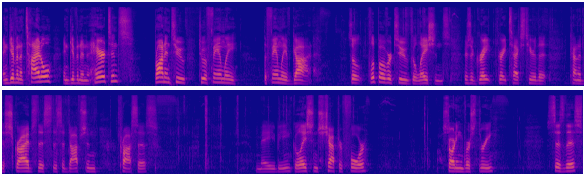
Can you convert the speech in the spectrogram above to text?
and given a title and given an inheritance, brought into to a family, the family of God. So flip over to Galatians. There's a great, great text here that kind of describes this, this adoption process. Maybe. Galatians chapter 4, starting verse 3 says this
